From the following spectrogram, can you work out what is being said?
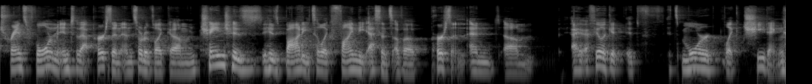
transform into that person and sort of like um, change his his body to like find the essence of a person. And um, I, I feel like it, it it's more like cheating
